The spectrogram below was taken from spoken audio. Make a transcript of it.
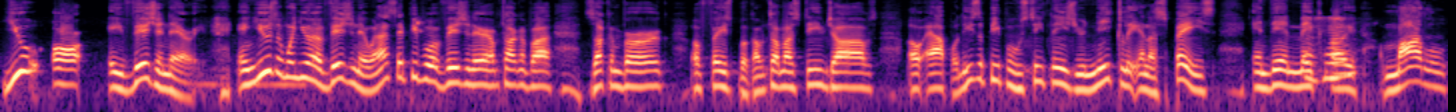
You are a visionary. And usually when you're a visionary, when I say people are visionary, I'm talking about Zuckerberg of Facebook. I'm talking about Steve Jobs of Apple. These are people who see things uniquely in a space and then make mm-hmm. a model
